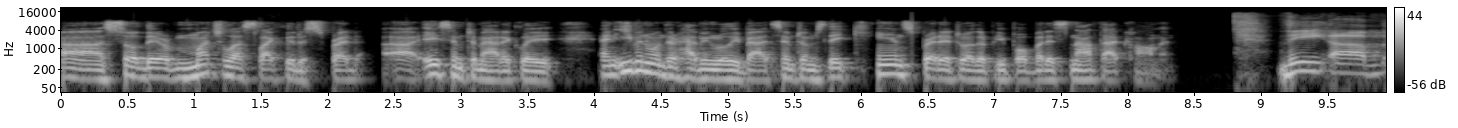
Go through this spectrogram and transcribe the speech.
Uh, so they're much less likely to spread uh, asymptomatically. And even when they're having really bad symptoms, they can spread it to other people, but it's not that common. The um,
